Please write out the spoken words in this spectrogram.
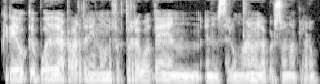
creo que puede acabar teniendo un efecto rebote en, en el ser humano, en la persona, claro.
